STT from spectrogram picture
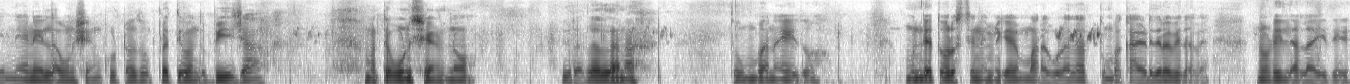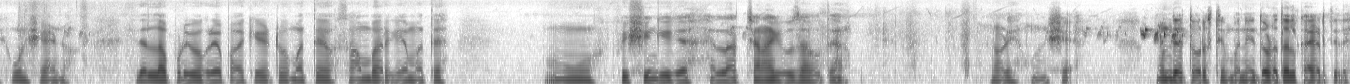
ಇನ್ನೇನಿಲ್ಲ ಹುಣ್ಸೆಹಣ್ಣು ಕುಟ್ಟೋದು, ಪ್ರತಿಯೊಂದು ಬೀಜ ಮತ್ತು ಹುಣಸೆ ಹಣ್ಣು ಇದರಲ್ಲೆಲ್ಲನ ತುಂಬಾ ಇದು. ಮುಂದೆ ತೋರಿಸ್ತೀನಿ ನಿಮಗೆ. ಮರಗಳೆಲ್ಲ ತುಂಬ ಕಾಯಿ ನೋಡಿ, ಇಲ್ಲೆಲ್ಲ ಇದೆ ಹುಣಸೆ ಹಣ್ಣು ಇದೆಲ್ಲ ಪುಳಿಯೋಗರೆ ಪ್ಯಾಕೆಟು ಮತ್ತು ಸಾಂಬಾರಿಗೆ, ಮತ್ತು ಮೂ, ಫಿಶಿಂಗಿಗೆ ಎಲ್ಲ ಚೆನ್ನಾಗಿ ಯೂಸ್ ಆಗುತ್ತೆ. ನೋಡಿ ಹುಣಸೆ ಮುಂದೆ ತೋರಿಸ್ತೀನಿ ಬನ್ನಿ ದೊಡ್ಡದಲ್ಲಿ ಕಾಯಿ ಹಿಡ್ತಿದೆ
